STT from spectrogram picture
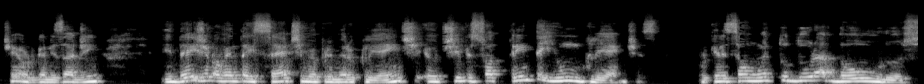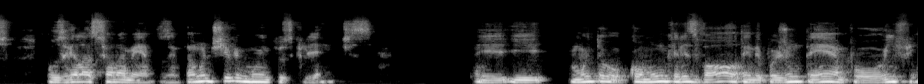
Tinha organizadinho. E desde 97, meu primeiro cliente, eu tive só 31 clientes, porque eles são muito duradouros, os relacionamentos. Então, não tive muitos clientes. E, e muito comum que eles voltem depois de um tempo, enfim.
